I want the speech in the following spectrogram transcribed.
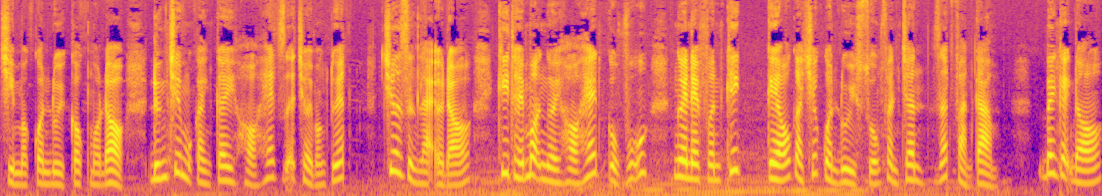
chỉ mặc quần đùi cộc màu đỏ, đứng trên một cành cây hò hét giữa trời băng tuyết. Chưa dừng lại ở đó, khi thấy mọi người hò hét cổ vũ, người này phấn khích kéo cả chiếc quần đùi xuống phần chân, rất phản cảm. Bên cạnh đó,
